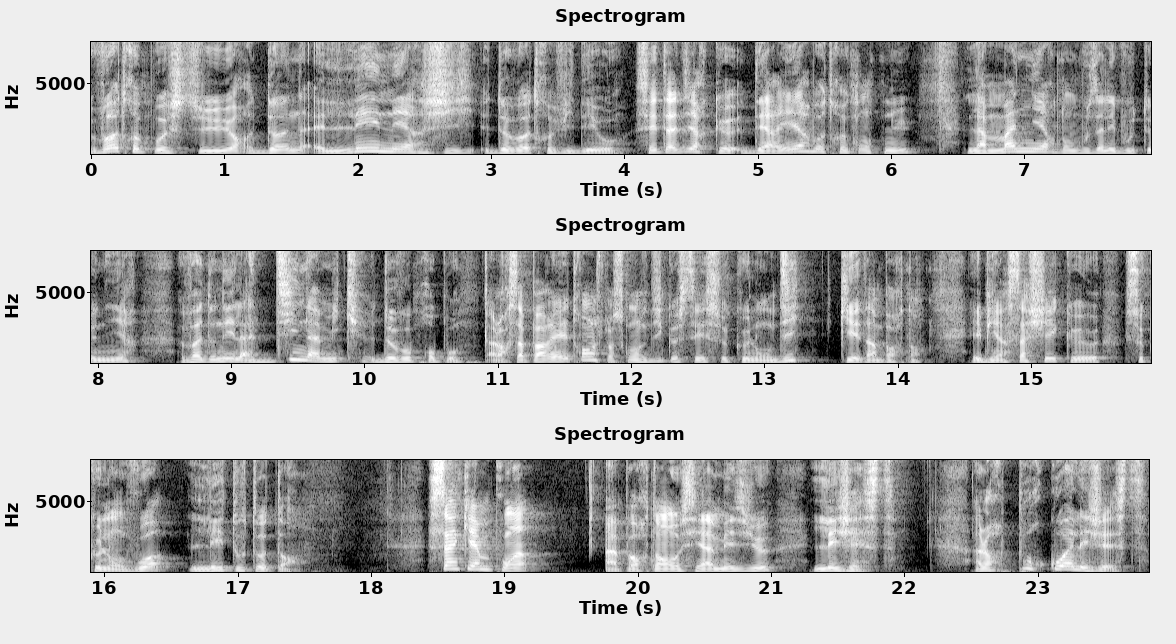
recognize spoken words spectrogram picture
votre posture donne l'énergie de votre vidéo. C'est-à-dire que derrière votre contenu, la manière dont vous allez vous tenir va donner la dynamique de vos propos. Alors ça paraît étrange parce qu'on se dit que c'est ce que l'on dit qui est important. Eh bien sachez que ce que l'on voit l'est tout autant. Cinquième point, important aussi à mes yeux, les gestes. Alors pourquoi les gestes?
